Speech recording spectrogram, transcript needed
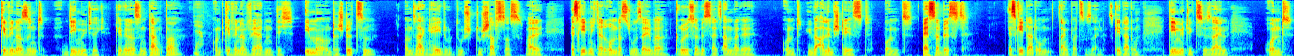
Gewinner sind demütig, Gewinner sind dankbar ja. und Gewinner werden dich immer unterstützen und sagen, hey, du, du, du schaffst das, weil es geht nicht darum, dass du selber größer bist als andere und über allem stehst und besser bist es geht darum, dankbar zu sein. Es geht darum, demütig zu sein. Und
